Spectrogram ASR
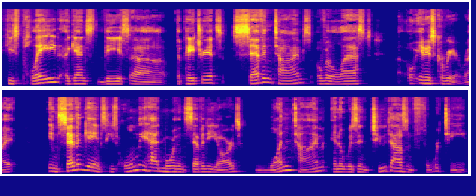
he's played against these uh the Patriots seven times over the last uh, in his career, right? In seven games, he's only had more than 70 yards one time, and it was in 2014.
